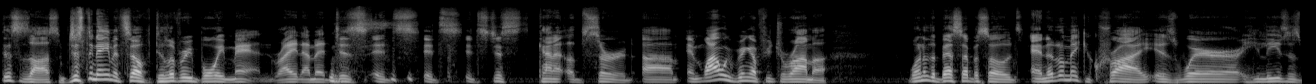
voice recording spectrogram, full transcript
this is awesome. Just the name itself, Delivery Boy Man, right? I mean, just it's it's it's just kind of absurd. Um, and while we bring up Futurama, one of the best episodes, and it'll make you cry, is where he leaves his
